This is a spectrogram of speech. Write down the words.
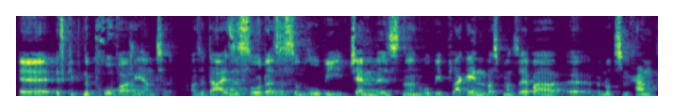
äh, es gibt eine Pro-Variante. Also da ist es so, dass es so ein Ruby Gem ist, ne, ein Ruby Plugin, was man selber äh, benutzen kann,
